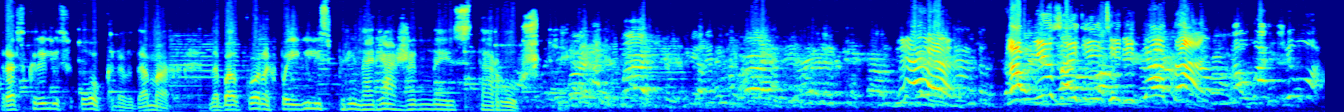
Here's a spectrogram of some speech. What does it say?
Раскрылись окна в домах. На балконах появились принаряженные старушки. Э, ко мне зайдите, ребята! А у вас чего?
